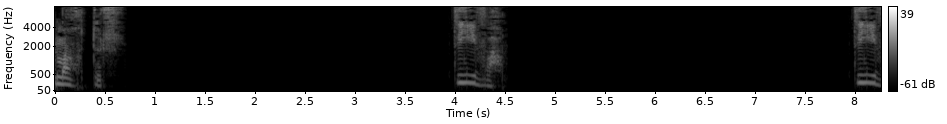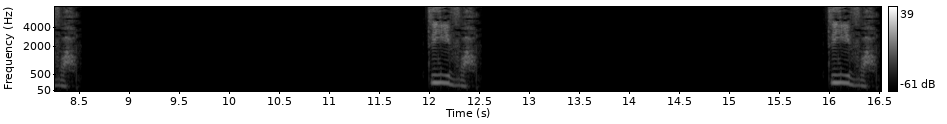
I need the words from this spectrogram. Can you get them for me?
Máttur. Dífa. Dífa. Dífa. Dífa.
